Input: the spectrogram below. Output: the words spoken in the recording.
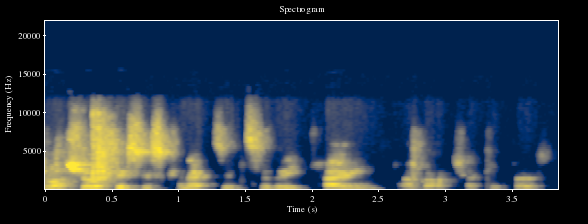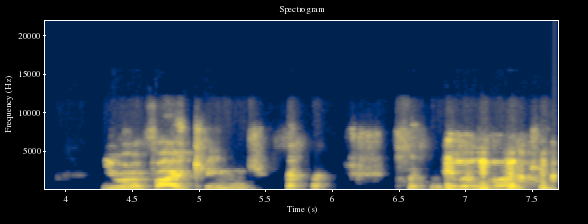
I'm not sure if this is connected to the pain. I've got to check it first. You were a Viking. Good Viking.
